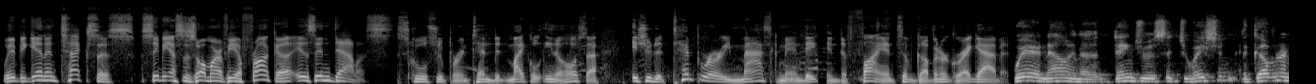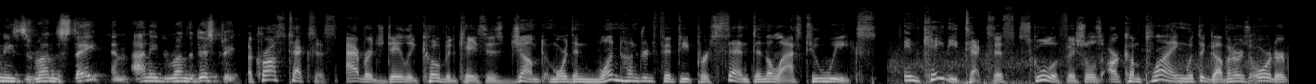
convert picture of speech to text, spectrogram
We begin in Texas. CBS's Omar Villafranca is in Dallas. School Superintendent Michael Hinojosa issued a temporary mask mandate in defiance of Governor Greg Abbott. We're now in a dangerous situation. The governor needs to run the state, and I need to run the district. Across Texas, average daily COVID cases jumped more than 150% in the last two weeks. In Katy, Texas, school officials are complying with the governor's order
